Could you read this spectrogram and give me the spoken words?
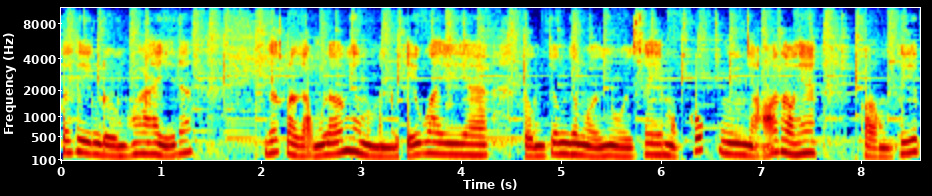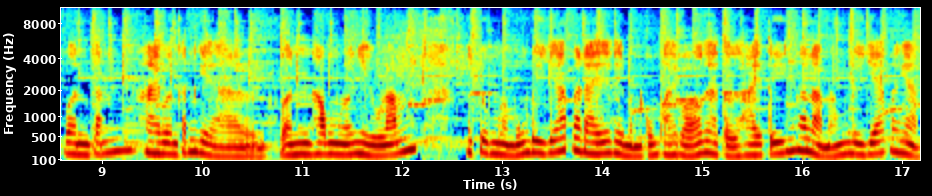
cái thiên đường hoa vậy đó. Rất là rộng lớn nhưng mà mình chỉ quay à, tượng trưng cho mọi người xem một khúc nhỏ thôi ha còn phía bên cánh, hai bên cánh gà, bên hông nữa nhiều lắm. Nói chung là muốn đi giáp ở đây thì mình cũng phải bỏ ra từ 2 tiếng đó là mình muốn đi giáp đó nha.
